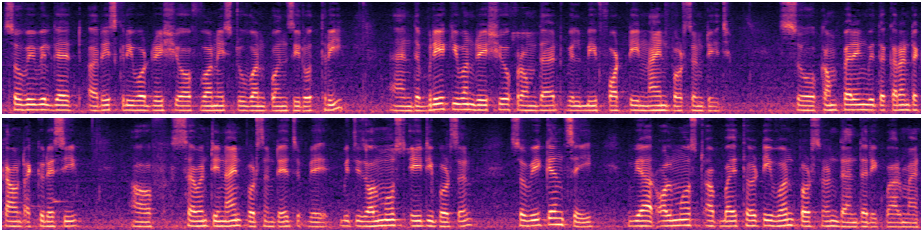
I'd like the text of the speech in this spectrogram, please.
so we will get a risk reward ratio of 1 is to 1.03 and the break even ratio from that will be 49 percentage so comparing with the current account accuracy of 79 percentage which is almost 80 percent so we can say we are almost up by 31 percent than the requirement.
